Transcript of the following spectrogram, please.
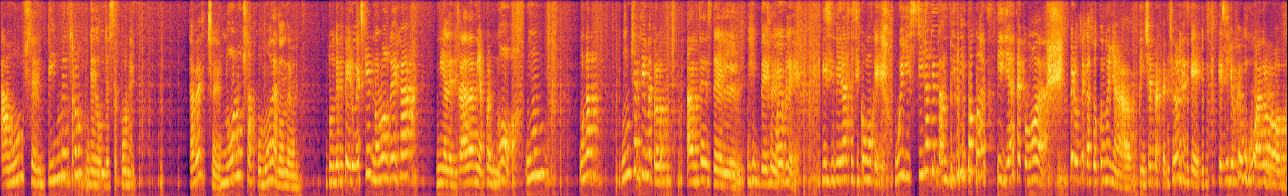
a un centímetro de donde se pone. ¿Sabes? Sí. No los acomoda. ¿Dónde van? Donde, pero es que no los deja ni a la entrada ni afuera. No, un, una, un centímetro antes del, del Sí. mueble. Y si vieras así como que, güey, estírate tantitito más y ya se acomoda. Pero se casó con doña pinche Perfecciones, que, que si yo veo un cuadro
